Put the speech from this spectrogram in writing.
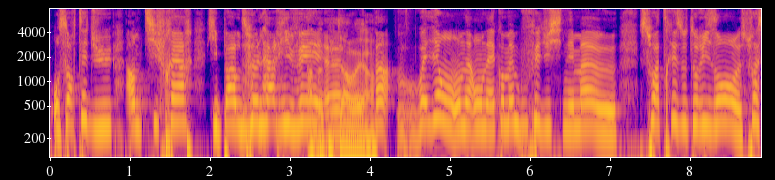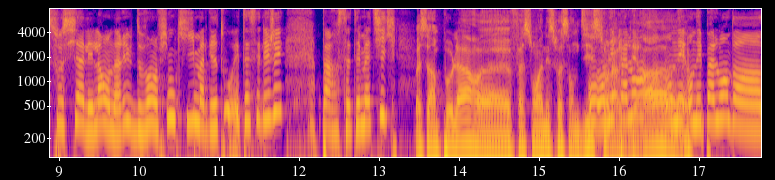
On sortait du un petit frère qui parle de l'arrivée. Ah bah putain, ouais, hein. Vous voyez, on on a on a quand même bouffé du cinéma euh, soit très autorisant, soit social, et là on arrive devant un film qui malgré tout est assez léger par sa thématique. Bah, c'est un polar euh, façon années 70 On- sur on la n'est pas Riviera. loin, on est euh, on n'est pas loin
